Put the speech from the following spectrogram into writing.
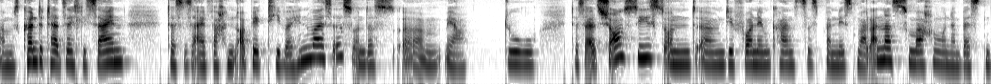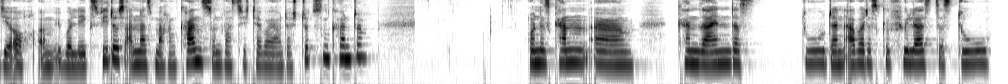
Ähm, es könnte tatsächlich sein, dass es einfach ein objektiver Hinweis ist und dass, ähm, ja, du das als Chance siehst und ähm, dir vornehmen kannst, das beim nächsten Mal anders zu machen und am besten dir auch ähm, überlegst, wie du es anders machen kannst und was dich dabei unterstützen könnte. Und es kann, äh, kann sein, dass du dann aber das Gefühl hast, dass du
